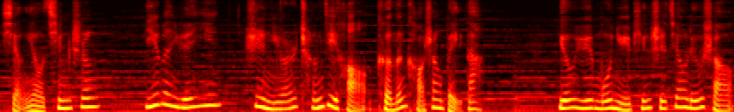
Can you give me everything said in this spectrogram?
想要轻生，一问原因是女儿成绩好，可能考上北大。由于母女平时交流少，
